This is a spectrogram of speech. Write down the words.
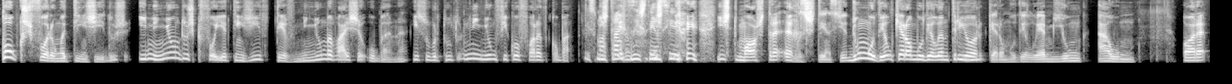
Poucos foram atingidos e nenhum dos que foi atingido teve nenhuma baixa humana e, sobretudo, nenhum ficou fora de combate. Isso mostra isto, a resistência. Isto, isto, mostra a resistência de um modelo que era o modelo anterior, uhum. que era o modelo M1A1. Ora,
